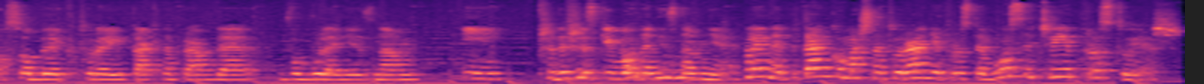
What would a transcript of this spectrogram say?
osoby, której tak naprawdę w ogóle nie znam i przede wszystkim ona nie zna mnie. Kolejne pytanko, masz naturalnie proste włosy, czy je prostujesz?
